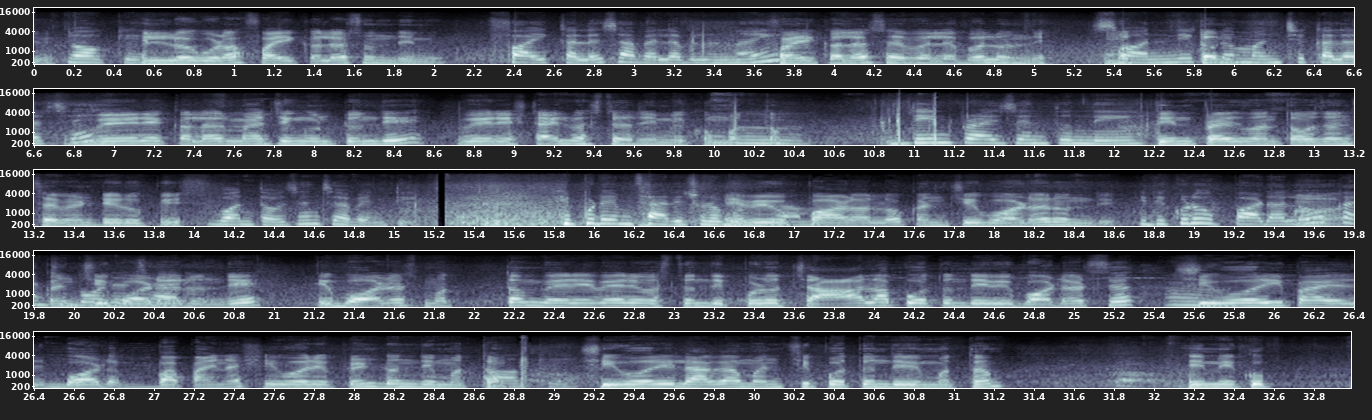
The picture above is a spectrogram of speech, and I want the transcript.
ఇందులో కూడా ఫైవ్ కలర్స్ ఉంది మీకు. ఫైవ్ కలర్స్ అవైలబుల్ ఉన్నాయి. ఫైవ్ కలర్స్ అవైలబుల్ ఉంది. సో అన్ని కూడా మంచి కలర్స్ వేరే కలర్ మ్యాచింగ్ ఉంటుంది వేరే స్టైల్ వస్తుంది మీకు మొత్తం. దీని ప్రైస్ ఎంత ఉంది దీని price one thousand seventy rupees. One thousand seventy. ఇప్పుడు ఏం ఇవి చూడబోతున్నాం ఉప్పాడలో కంచి బార్డర్ ఉంది. ఇది కూడా ఉప్పాడాలో కంచి బోర్డర్ ఉంది. ఈ బార్డర్స్ మొత్తం వేరే వేరే వస్తుంది. ఇప్పుడు చాలా పోతుంది ఇవి బార్డర్స్. షివోరి బార్డర్ పైన షివోరి ప్రింట్ ఉంది మొత్తం. షివోరి లాగా మంచి పోతుంది ఇవి మొత్తం. ఇది మీకు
